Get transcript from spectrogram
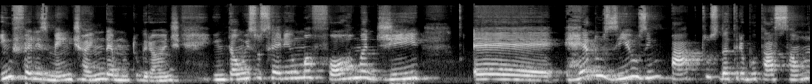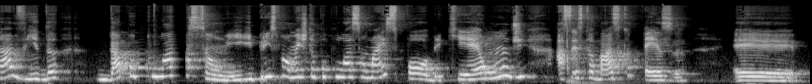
infelizmente, ainda é muito grande. Então, isso seria uma forma de é, reduzir os impactos da tributação na vida da população, e, principalmente da população mais pobre, que é onde a cesta básica pesa. É,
